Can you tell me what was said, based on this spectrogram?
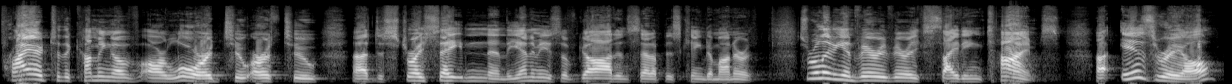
prior to the coming of our Lord to earth to uh, destroy Satan and the enemies of God and set up his kingdom on earth. So we're living in very, very exciting times. Uh, Israel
